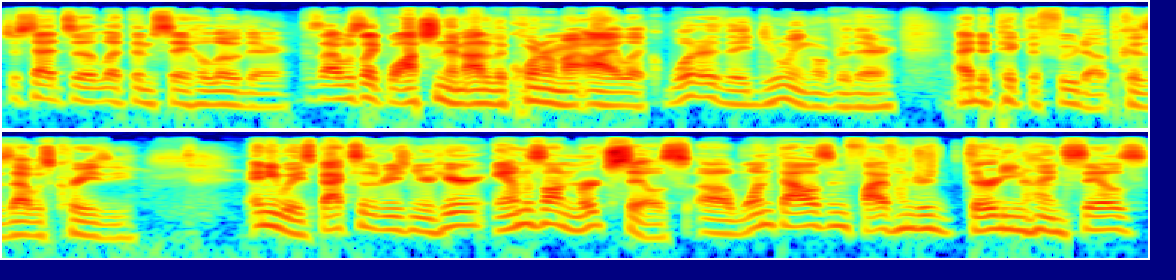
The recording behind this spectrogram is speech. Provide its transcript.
just had to let them say hello there because I was like watching them out of the corner of my eye, like, what are they doing over there? I had to pick the food up because that was crazy. Anyways, back to the reason you're here Amazon merch sales, uh, 1,539 sales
